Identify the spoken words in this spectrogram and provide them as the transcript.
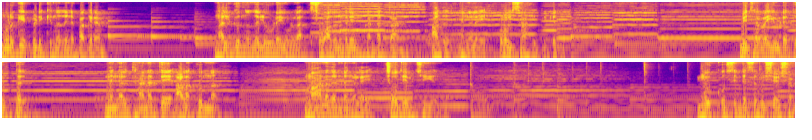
മുറുകെ പിടിക്കുന്നതിന് പകരം നൽകുന്നതിലൂടെയുള്ള സ്വാതന്ത്ര്യം കണ്ടെത്താൻ അത് നിങ്ങളെ പ്രോത്സാഹിപ്പിക്കുന്നു. വിധവയുടെ തൊട്ട് നിങ്ങൾ ധനത്തെ അളക്കുന്ന മാനദണ്ഡങ്ങളെ ചോദ്യം ചെയ്യുന്നു. ലൂക്കോസിന്റെ സുവിശേഷം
